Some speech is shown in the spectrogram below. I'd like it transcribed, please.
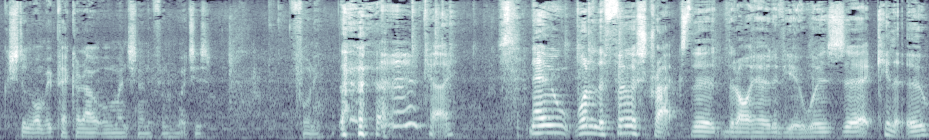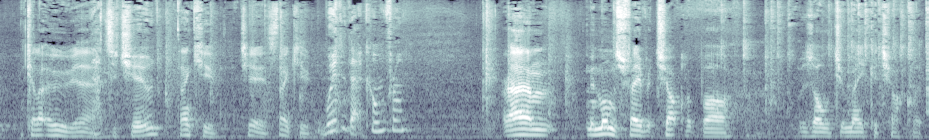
because she doesn't want me to pick her out or mention anything, which is funny. Okay. Now, one of the first tracks that, that I heard of you was uh, Killer Ooh. Killer Ooh, yeah. That's a tune. Thank you. Cheers. Thank you. Where did that come from? Um, my mum's favourite chocolate bar was Old Jamaica chocolate,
